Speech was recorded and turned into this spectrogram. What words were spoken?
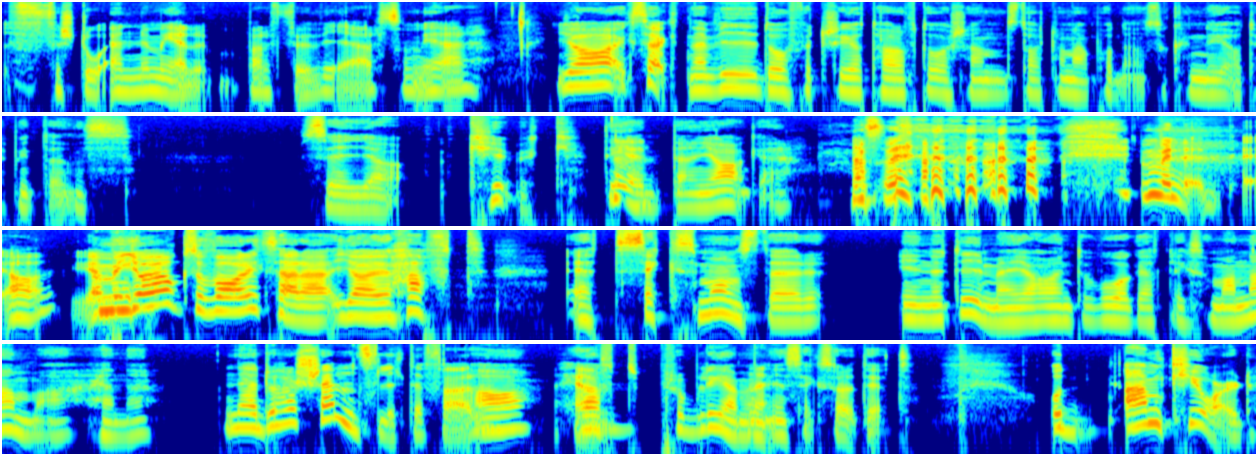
förstå ännu mer varför vi är som vi är. ja, exakt. När vi då för tre och ett halvt år sedan startade den här podden så kunde jag typ inte ens säga kuk. Det är Nej. den jag är. Alltså, men, ja, Ja, men jag har också varit så här, jag har ju haft ett sexmonster inuti mig. Jag har inte vågat liksom anamma henne. Nej, du har skämts lite för Ja, jag har haft problem med min sexualitet. Och I'm cured.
